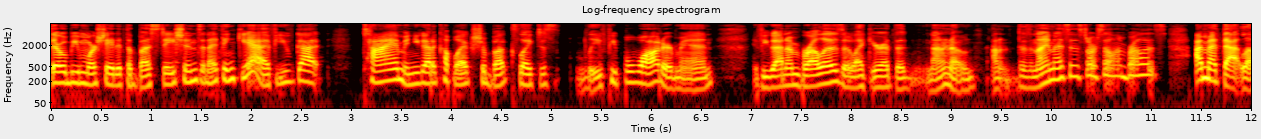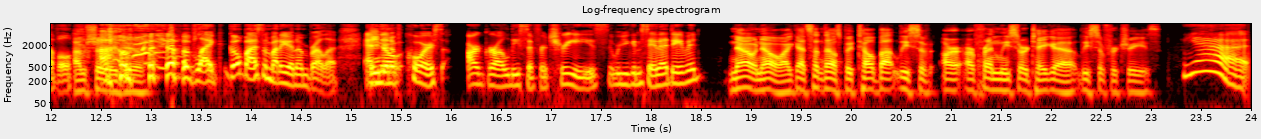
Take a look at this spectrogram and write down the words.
there will be more shade at the bus stations. And I think, yeah, if you've got time and you got a couple extra bucks, like just leave people water, man. If you got umbrellas or like you're at the, I don't know, I don't, does a 99 cent store sell umbrellas? I'm at that level. I'm sure they do. of like, go buy somebody an umbrella. And You then, know- of course, our girl Lisa for trees. Were you going to say that, Dayvid? No, no, I got something else. But tell about Lisa, our, our friend Lisa Ortega, Lisa for Trees. Yeah,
